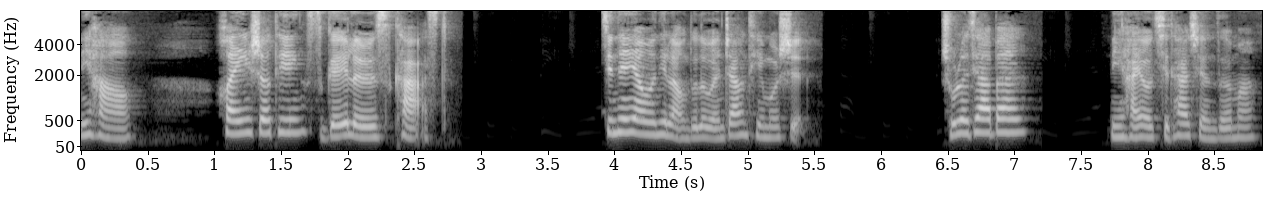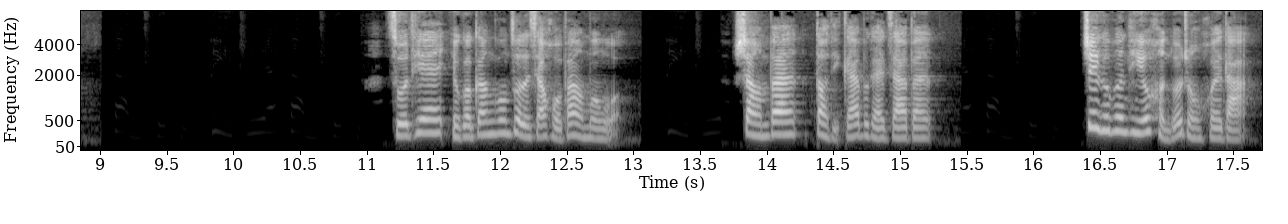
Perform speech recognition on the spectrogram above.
你好，欢迎收听 Scalers Cast。今天要为你朗读的文章题目是：除了加班，你还有其他选择吗？昨天有个刚工作的小伙伴问我，上班到底该不该加班？这个问题有很多种回答，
